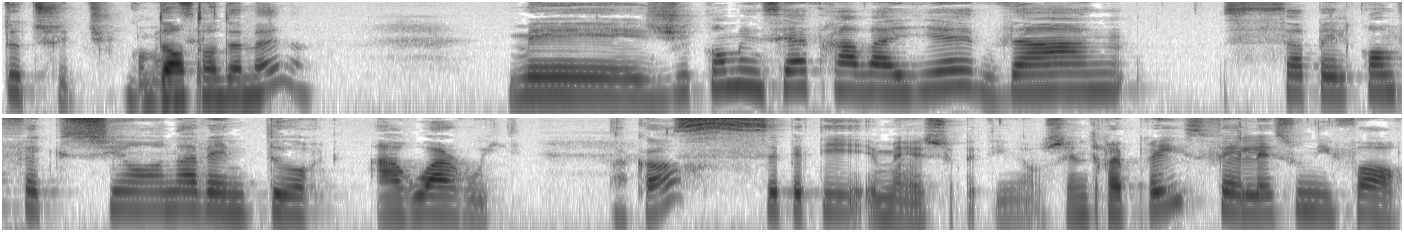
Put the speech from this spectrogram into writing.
tout de suite. Dans ton domaine? Mais j'ai commencé à travailler dans, ça s'appelle Confection Aventure à Warwick. D'accord? Ce petit, mais ce petit, non, cette entreprise fait les uniformes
